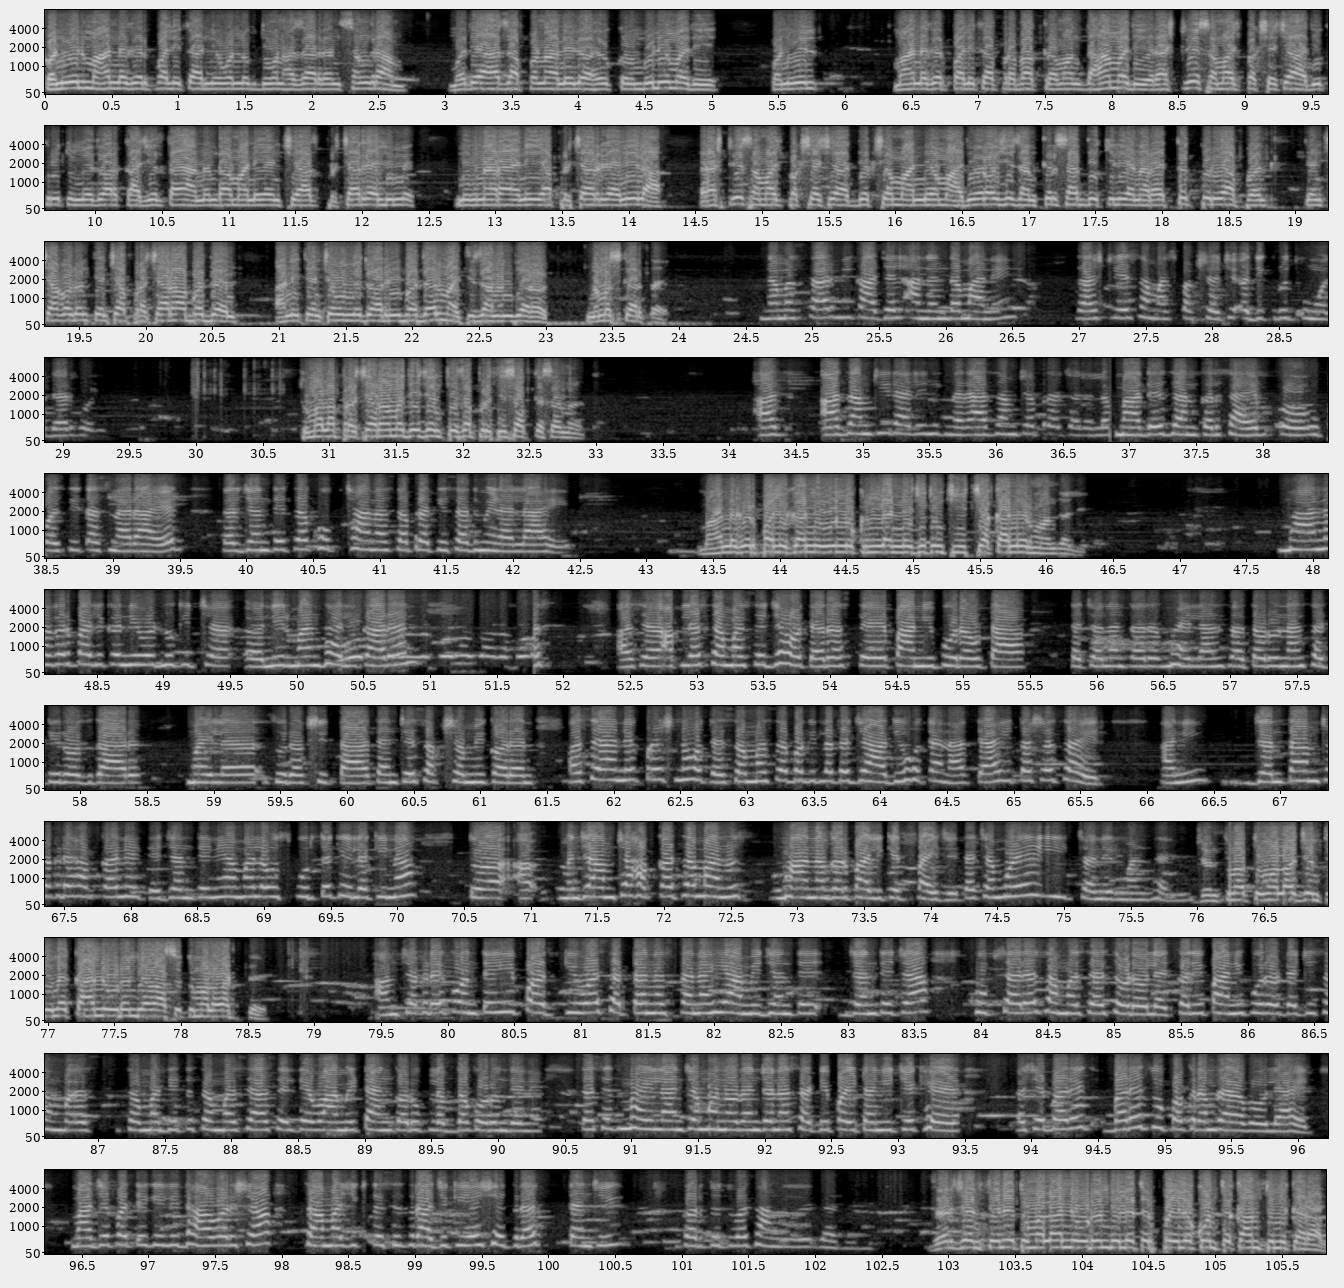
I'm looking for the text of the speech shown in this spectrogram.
पनवेल महानगरपालिका निवडणूक दोन हजार रणसंग्राममध्ये आज आपण आलेलो आहोत कळंबोलीमध्ये. पनवेल महानगरपालिका प्रभाग क्रमांक दहा मध्ये राष्ट्रीय समाज पक्षाच्या अधिकृत उमेदवार काजलताई आनंदा माने यांची आज प्रचार रॅली निघणार आहे आणि या प्रचार रॅलीला राष्ट्रीय समाज पक्षाचे अध्यक्ष मान्य महादेवरावजी जानकर साहेब देखील येणार आहेत. तत्पूर्वी आपण त्यांच्याकडून त्यांच्या प्रचाराबद्दल आणि त्यांच्या उमेदवारीबद्दल माहिती जाणून घेणार आहोत. नमस्कार ताई. नमस्कार मी काजल आनंद माने राष्ट्रीय समाज पक्षाचे अधिकृत उमेदवार बोलतो. तुम्हाला प्रचारामध्ये जनतेचा प्रतिसाद कसा मिळतो? आज आज आमची रॅली निघणार आहे. आज आमच्या प्रचाराला महादेव जानकर साहेब अ, उपस्थित असणार आहेत. तर जनतेचा खूप छान असा प्रतिसाद मिळाला आहे. महानगरपालिका निवडणूक लढण्याची तुमची इच्छा का निर्माण झाली? महानगरपालिका निवडणुकीच्या अ, निर्माण झाली कारण अशा आपल्या समस्या ज्या होत्या रस्ते पाणी पुरवठा त्याच्यानंतर महिलांचा तरुणांसाठी रोजगार महिला सुरक्षितता त्यांचे सक्षमीकरण असे अनेक प्रश्न होते. समस्या बघितल्या तर ज्या आधी होत्या ना त्याही तशाच आहेत. आणि जनता आमच्याकडे हक्काने येते जनतेने आम्हाला उत्स्फूर्त केलं की ना तो म्हणजे आमच्या हक्काचा माणूस महानगरपालिकेत पाहिजे. त्याच्यामुळे इच्छा निर्माण झाली. जनतेला तुम्हाला जनतेनं का निवडून द्यावं असं तुम्हाला वाटतंय? आमच्याकडे कोणतेही पद किंवा सत्ता नसतानाही आम्ही जनते जनतेच्या खूप साऱ्या समस्या सोडवल्या आहेत कधी पाणी पुरवठ्याची संब- संबंधित समस्या असेल तेव्हा आम्ही टँकर उपलब्ध करून देणे. तसेच महिलांच्या मनोरंजनासाठी पैठणीचे खेळ असे बरेच बरेच उपक्रम राबवले आहेत. माझे पती गेली दहा वर्ष सामाजिक तसेच राजकीय क्षेत्रात त्यांची कर्तृत्व चांगले झाले जर जनतेने तुम्हाला निवडून दिलं तर पहिलं कोणतं काम तुम्ही कराल?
